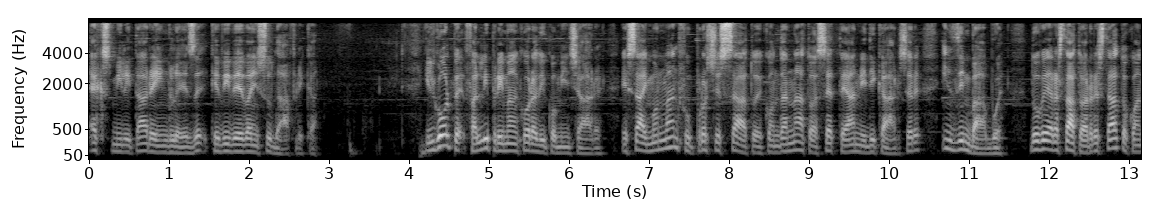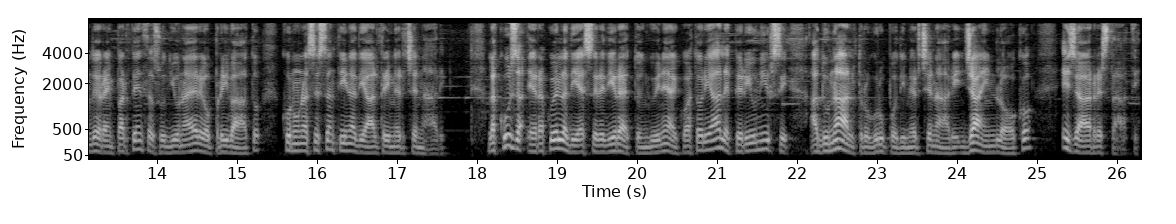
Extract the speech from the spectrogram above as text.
ex militare inglese che viveva in Sudafrica. Il golpe fallì prima ancora di cominciare e Simon Mann fu processato e condannato a sette anni di carcere in Zimbabwe, dove era stato arrestato quando era in partenza su di un aereo privato con una sessantina di altri mercenari. L'accusa era quella di essere diretto in Guinea Equatoriale per riunirsi ad un altro gruppo di mercenari già in loco e già arrestati.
